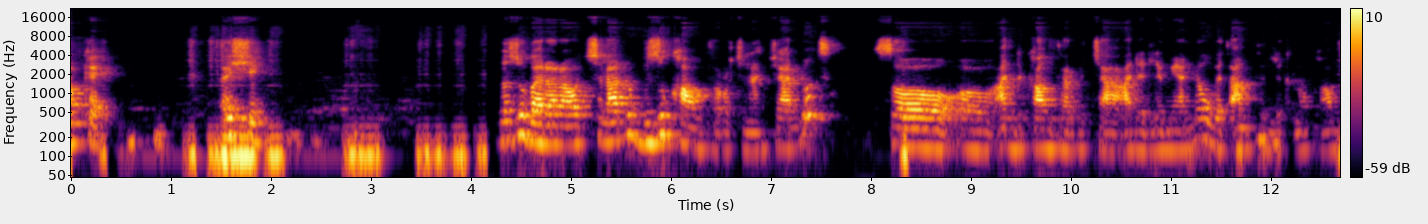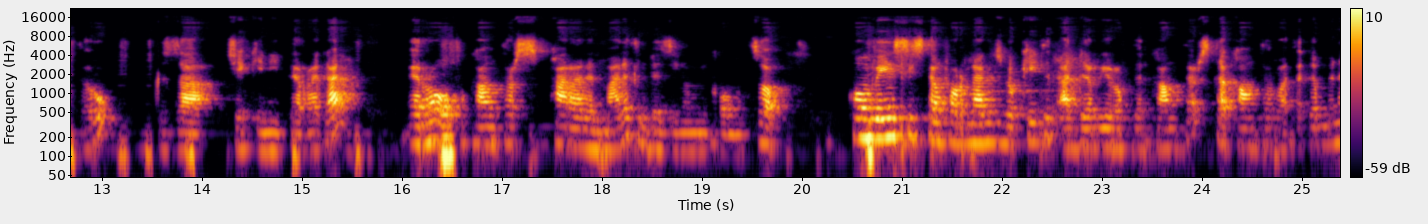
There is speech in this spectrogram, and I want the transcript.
okay እሺ ብዙ በረራዎች ስላሉ ብዙ counter ኦች ናቸው ያሉት። አንድ counter ብቻ አይደለም ያለው፣ በጣም ትልቅ ነው counter ኡ። እዛ check-in ይደረጋል። row of counters parallel ማለት እንደዚህ ነው የሚቆሙት። so conveyance system for luggage located at the rear of the counters። ከ counter ኡ አጠገብ ምን?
